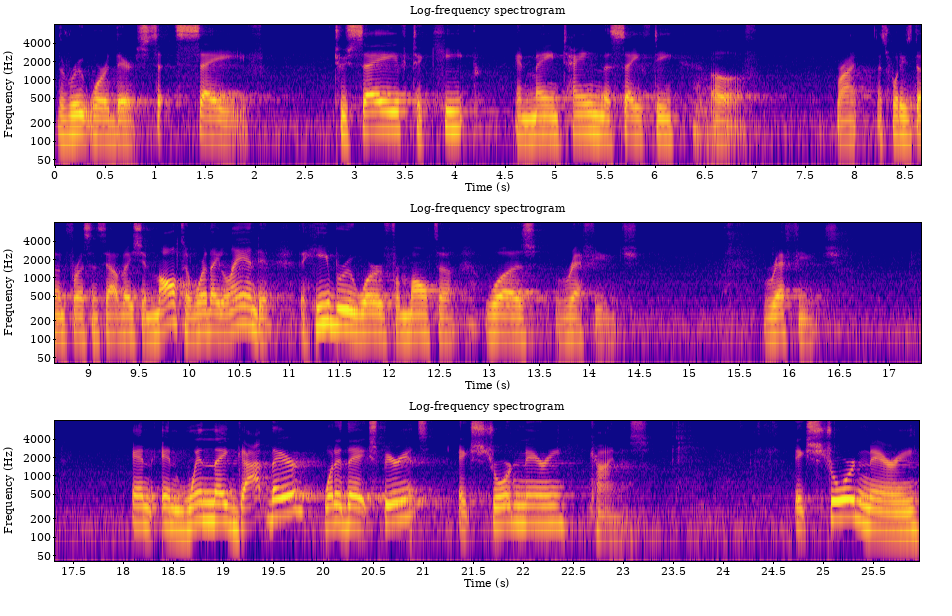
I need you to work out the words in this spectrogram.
the root word there, save. To save, to keep, and maintain the safety of right? That's what he's done for us in salvation. Malta, where they landed, the Hebrew word for Malta was refuge. Refuge. And, and when they got there, what did they experience? Extraordinary kindness. Extraordinary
